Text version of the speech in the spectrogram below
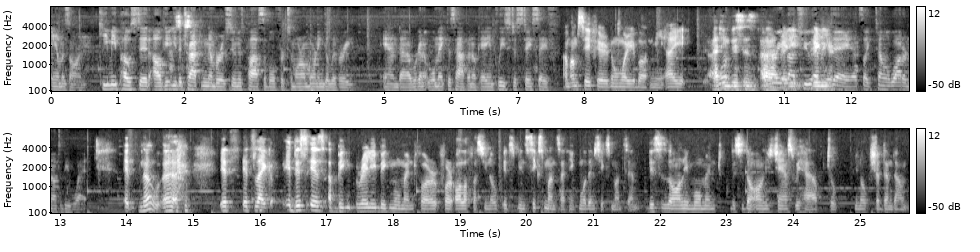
Amazon. Keep me posted. I'll get you the tracking number as soon as possible for tomorrow morning delivery, and uh, we're gonna we'll make this happen. Okay, and please just stay safe. I'm, I'm safe here. Don't worry about me. I I think this is I uh, worry really, about you really every day. That's like telling water not to be wet. It, no, uh, it's it's like it, this is a big, really big moment for for all of us. You know, it's been six months, I think, more than six months, and this is the only moment. This is the only chance we have to you know shut them down.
